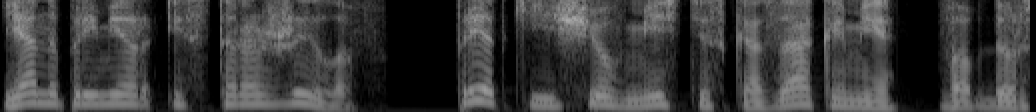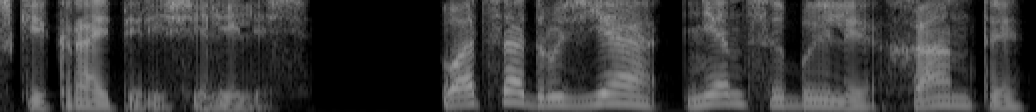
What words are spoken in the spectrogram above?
Я, например, из старожилов. Предки еще вместе с казаками в Абдорский край переселились. У отца друзья ненцы были, ханты,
